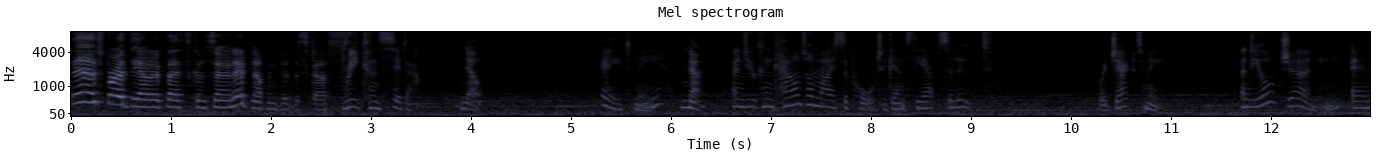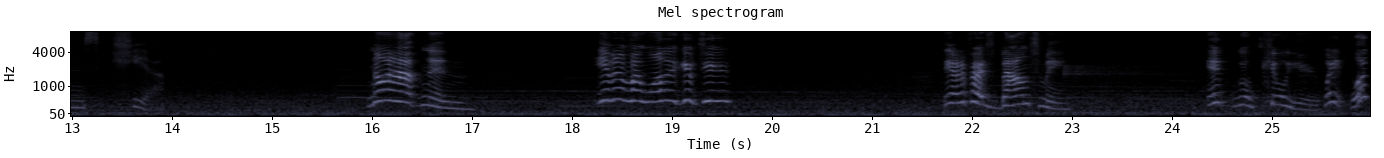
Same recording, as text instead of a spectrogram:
Nah, as far as the artifact's concerned, I have nothing to discuss. Reconsider. No. Aid me, No. and you can count on my support against the Absolute. Reject me, and your journey ends here. Not happening. Even if I wanted to give to you, the artifact's bound to me. It will kill you. Wait, what?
